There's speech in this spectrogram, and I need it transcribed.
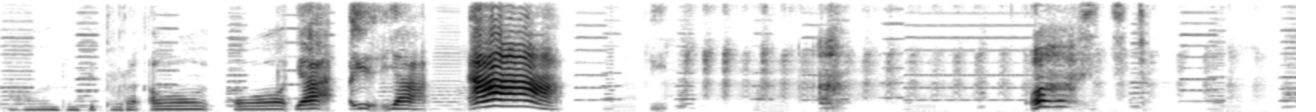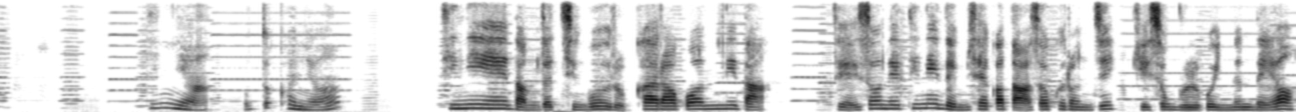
아 눈빛 돌아. 어어야야 야. 아! 이- 아, 아 진짜. 티니야 어떡하냐? 티니의 남자친구 루카라고 합니다. 제 손에 티니 냄새가 나서 그런지 계속 물고 있는데요.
